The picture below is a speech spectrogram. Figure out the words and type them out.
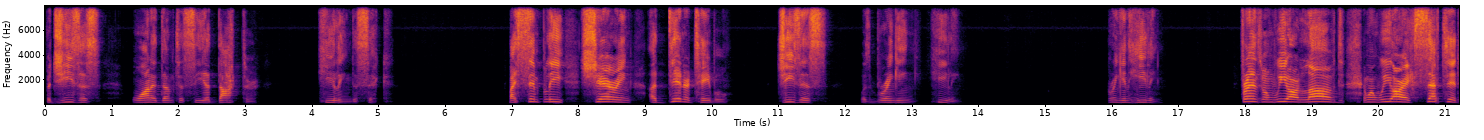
But Jesus wanted them to see a doctor healing the sick. By simply sharing a dinner table, Jesus was bringing healing. Bringing healing. Friends, when we are loved and when we are accepted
